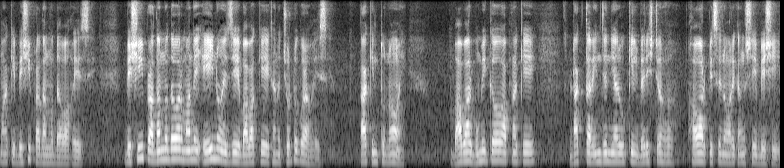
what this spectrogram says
মাকে বেশি প্রাধান্য দেওয়া হয়েছে। বেশি প্রাধান্য দেওয়ার মানে এই নয় যে বাবাকে এখানে ছোট করা হয়েছে। তা কিন্তু নয়। বাবার ভূমিকাও আপনাকে ডাক্তার, ইঞ্জিনিয়ার, উকিল, ব্যারিস্টার হওয়ার পিছনে অনেকাংশে বেশি।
